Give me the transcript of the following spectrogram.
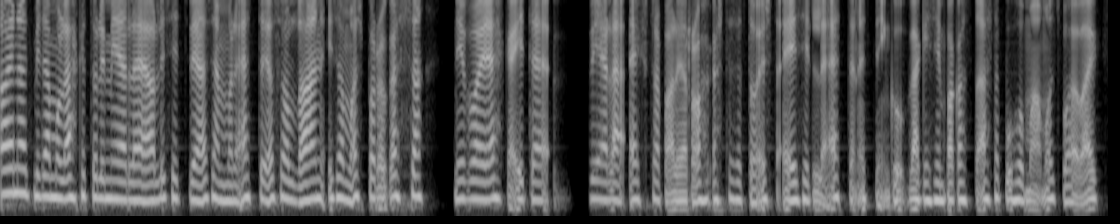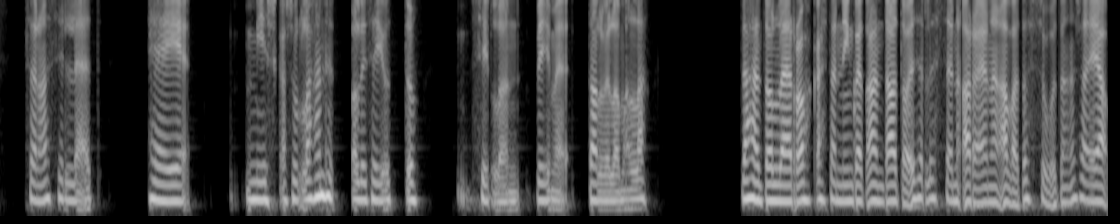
aina, että mitä mulle ehkä tuli mieleen, oli sitten vielä semmoinen, että jos ollaan isommassa porukassa, niin voi ehkä itse vielä ekstra paljon rohkaista se toista. Ei silleen, että nyt niinku väkisin pakottaa sitä puhumaan, mutta voi vaikka sanoa silleen, että hei Miska, sullahan oli se juttu silloin viime talvilomalla. Vähän tolleen rohkaista, niin kuin, että antaa toiselle sen areena avata suutansa ja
